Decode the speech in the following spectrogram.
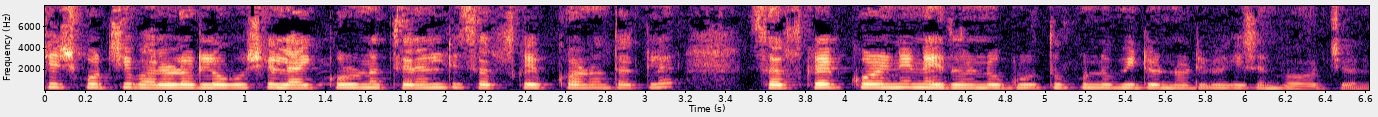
শেষ করছি। ভালো লাগলে অবশ্যই লাইক করুন আর চ্যানেলটি সাবস্ক্রাইব করানো থাকলে সাবস্ক্রাইব করে নিন এই ধরনের গুরুত্বপূর্ণ ভিডিও নোটিফিকেশন পাওয়ার জন্য।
